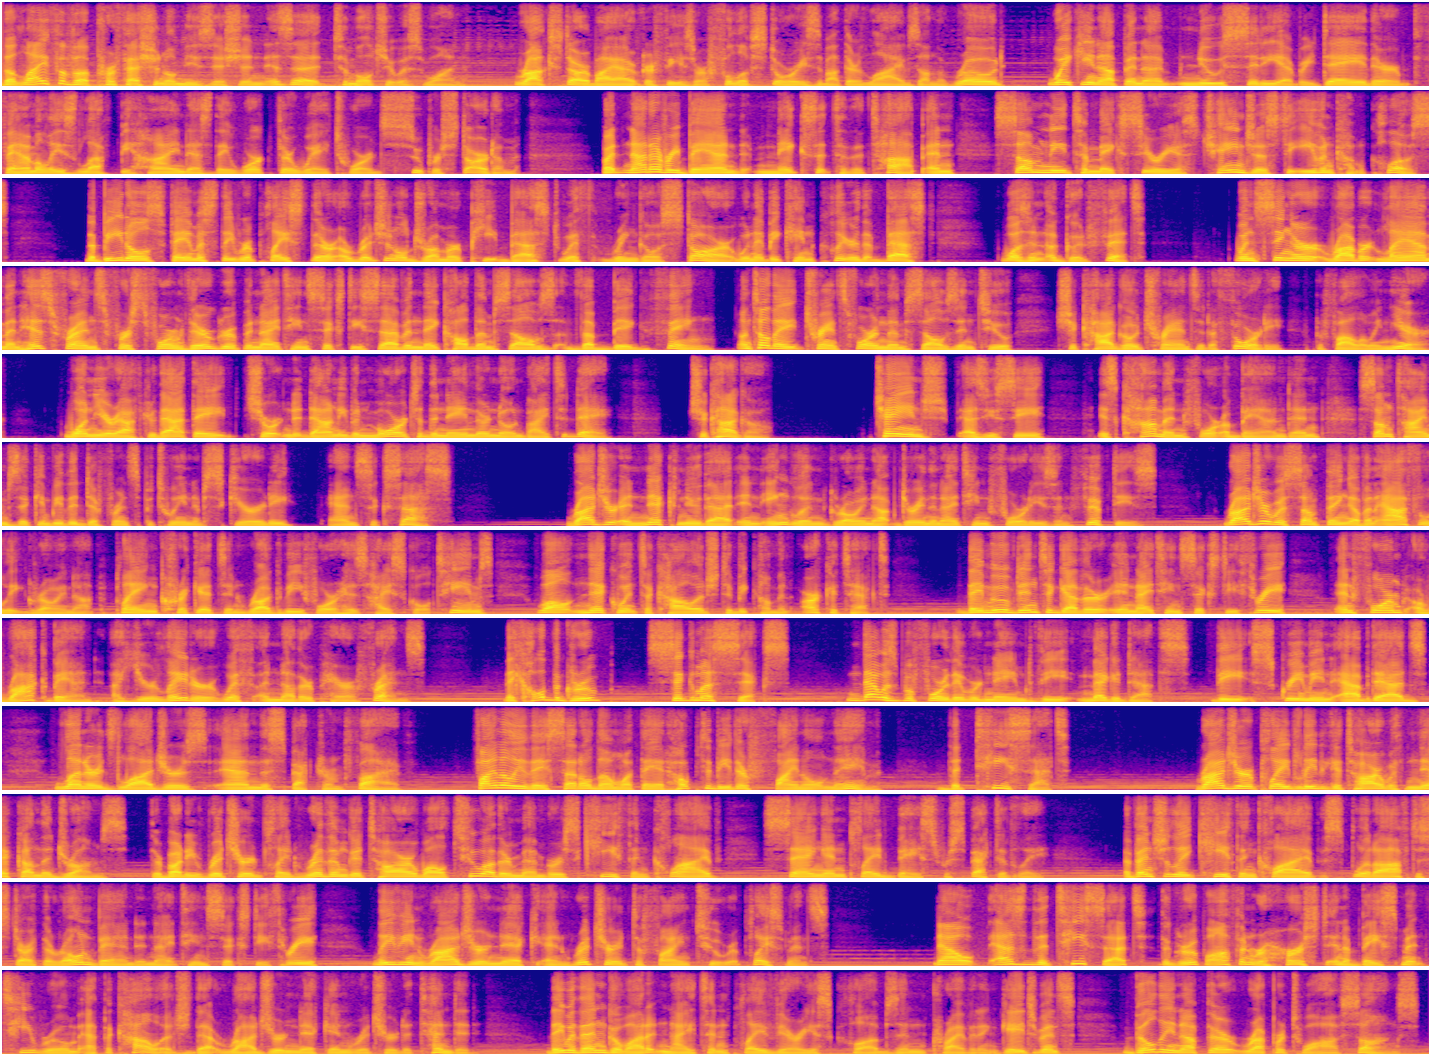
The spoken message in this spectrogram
The life of a professional musician is a tumultuous one. Rock star biographies are full of stories about their lives on the road, waking up in a new city every day, their families left behind as they work their way towards superstardom. But not every band makes it to the top, and some need to make serious changes to even come close. The Beatles famously replaced their original drummer Pete Best with Ringo Starr when it became clear that Best wasn't a good fit. When singer Robert Lamm and his friends first formed their group in 1967, they called themselves The Big Thing until they transformed themselves into Chicago Transit Authority the following year. One year after that, they shortened it down even more to the name they're known by today Chicago. Change, as you see, is common for a band, and sometimes it can be the difference between obscurity and success. Roger and Nick knew that in England growing up during the 1940s and 50s. Roger was something of an athlete growing up, playing cricket and rugby for his high school teams, while Nick went to college to become an architect. They moved in together in 1963 and formed a rock band a year later with another pair of friends. They called the group Sigma Six. That was before they were named the Megadeths, the Screaming Abdabs, Leonard's Lodgers, and the Spectrum Five. Finally, they settled on what they had hoped to be their final name, the Tea Set. Roger played lead guitar with Nick on the drums. Their buddy Richard played rhythm guitar, while two other members, Keith and Clive, sang and played bass, respectively. Eventually, Keith and Clive split off to start their own band in 1963, leaving Roger, Nick, and Richard to find two replacements. Now, as the tea set, the group often rehearsed in a basement tea room at the college that Roger, Nick, and Richard attended. They would then go out at night and play various clubs and private engagements, building up their repertoire of songs.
